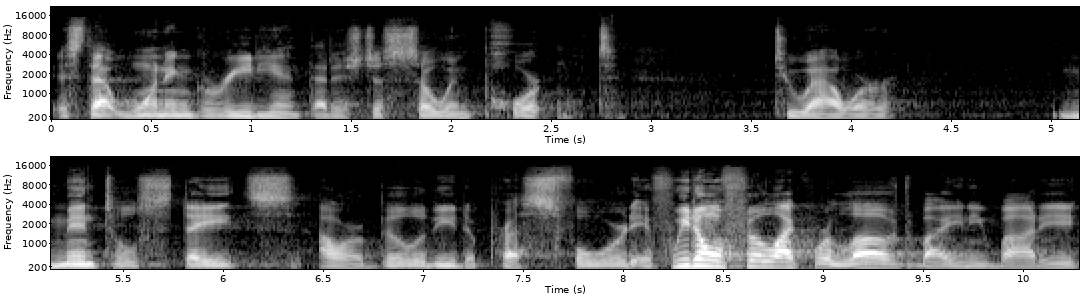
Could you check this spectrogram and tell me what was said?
It's that one ingredient that is just so important to our mental states, our ability to press forward. If we don't feel like we're loved by anybody,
